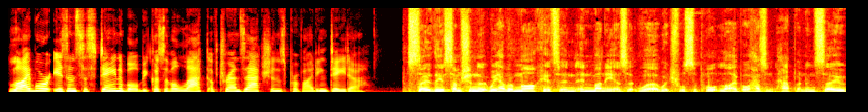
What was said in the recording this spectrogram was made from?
LIBOR isn't sustainable because of a lack of transactions providing data. So the assumption that we have a market in, in money, as it were, which will support LIBOR hasn't happened. And so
